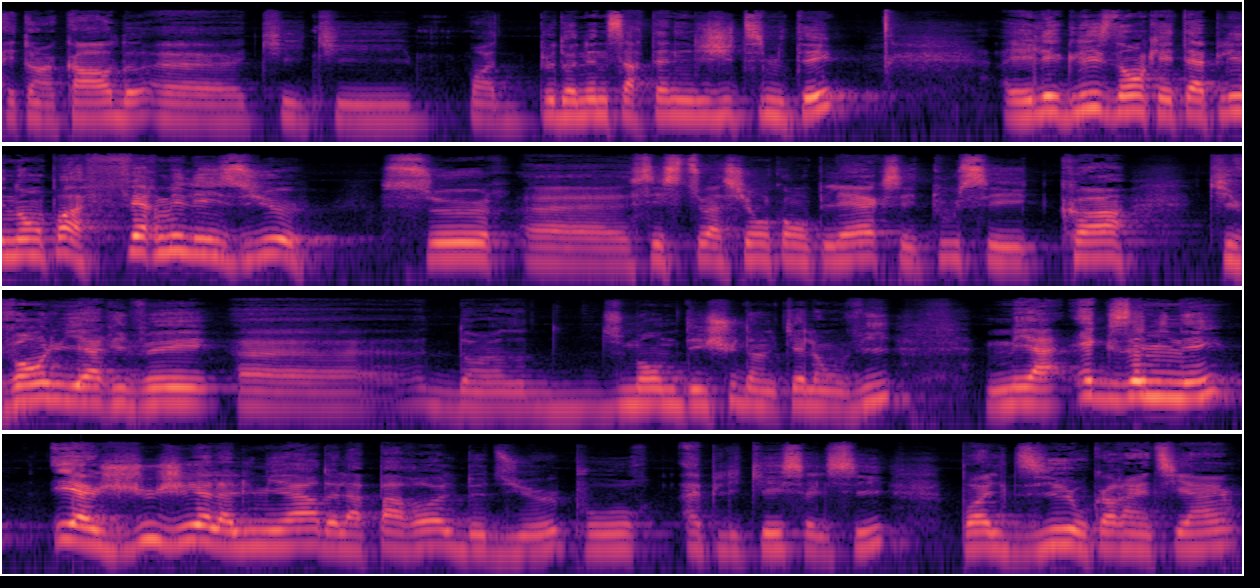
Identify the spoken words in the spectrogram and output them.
est un cadre euh, qui, qui peut donner une certaine légitimité. Et l'Église, donc, est appelée non pas à fermer les yeux sur euh, ces situations complexes et tous ces cas qui vont lui arriver euh, dans, du monde déchu dans lequel on vit, mais à examiner et à juger à la lumière de la parole de Dieu pour appliquer celle-ci. Paul dit aux Corinthiens,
